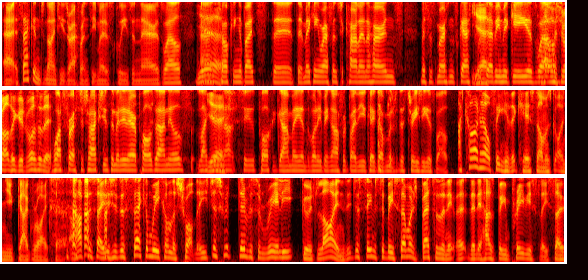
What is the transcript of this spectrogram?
Uh, a second 90s reference he might have squeezed in there as well. Uh, yeah. talking about the, the making a reference to Caroline Aherne's Mrs. Merton sketch yes. with Debbie McGee as well. That was rather good, wasn't it? What first attracts you to the millionaire Paul Daniels, likening yes. that to Paul Kagame and the money being offered by the UK government for this treaty as well. I can't help thinking that Keir Starmer's got a new gag writer. I have to say, this is the second week on the trot that he's just delivered some really good lines. It just seems to be so much better than it uh, than it has been previously. So,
